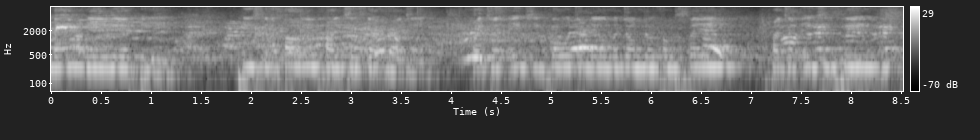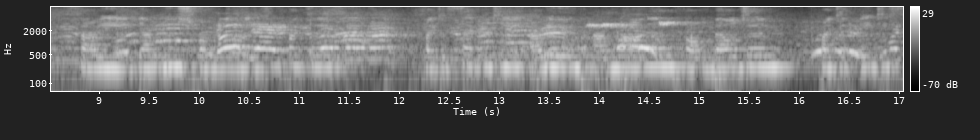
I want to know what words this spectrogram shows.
Men on Area B. Please for the following fighters get ready. Fighter 84 Daniel Redondo from Spain. Fighter 83 Sari Yanush from the Malaysian Fighters. Fighter 70 Ayub Amanil from Belgium. Fighter 86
